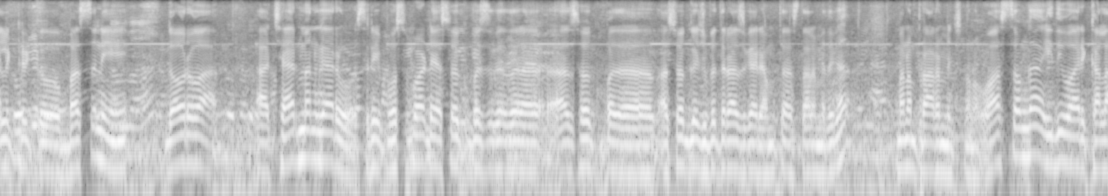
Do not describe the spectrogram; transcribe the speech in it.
electric బస్సుని గౌరవ చైర్మన్ గారు శ్రీ పుసపాటి అశోక్ అశోక్ అశోక్ గజపతిరాజు గారి అమృత స్థలం మీదుగా మనం ప్రారంభించుకున్నాం. వాస్తవంగా ఇది వారి కళ.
